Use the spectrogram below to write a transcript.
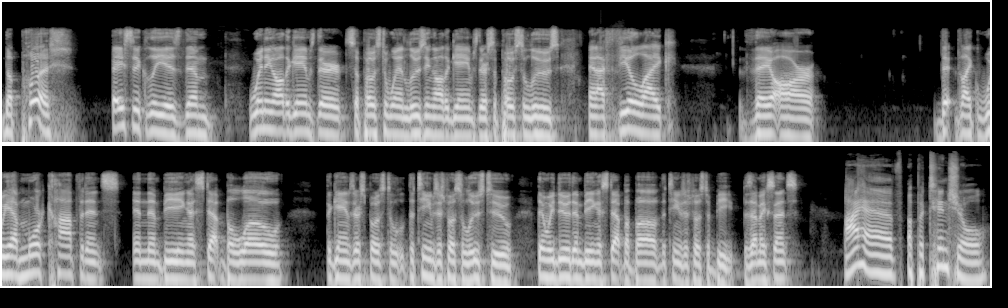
the push basically is them winning all the games they're supposed to win, losing all the games they're supposed to lose, and I feel like they are like we have more confidence in them being a step below the games they're supposed to the teams they're supposed to lose to than we do them being a step above the teams they're supposed to beat. Does that make sense? I have a potential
